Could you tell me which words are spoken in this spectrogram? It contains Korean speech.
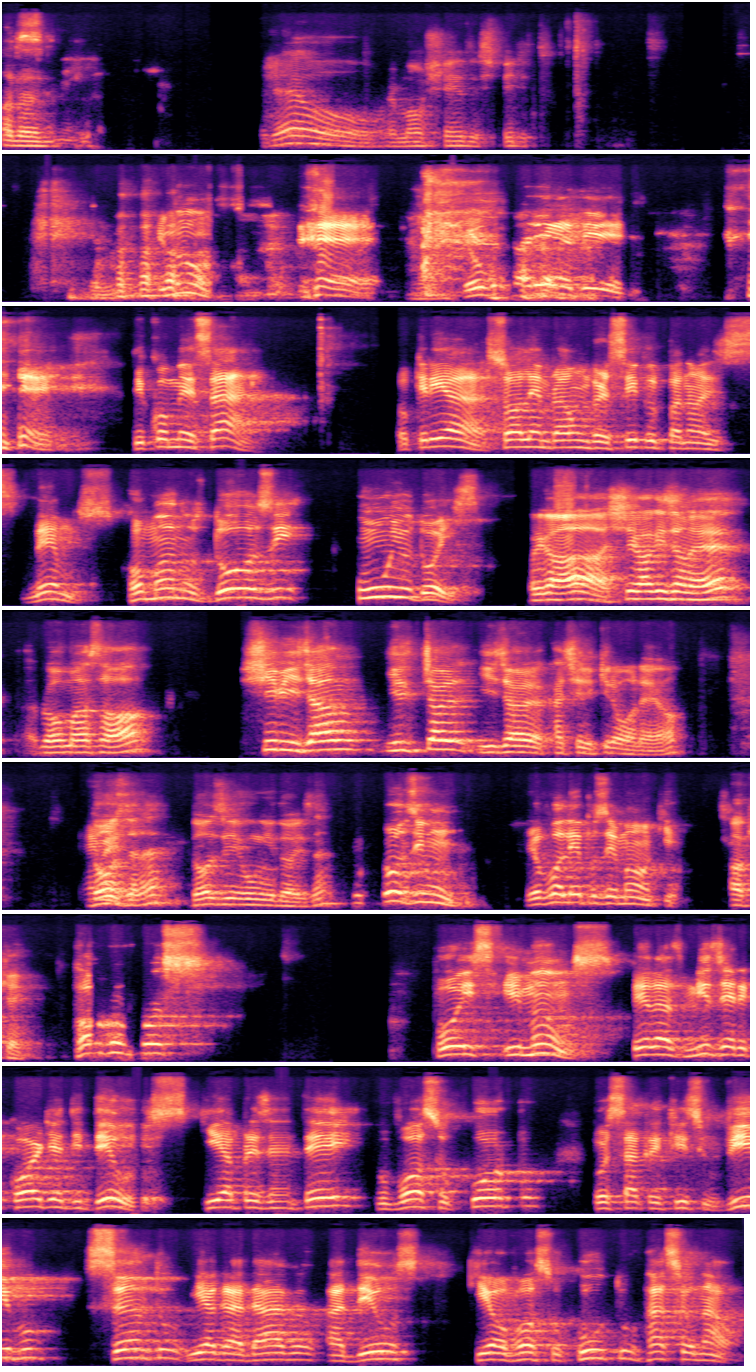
Amém. Amém. Hoje é o irmão cheio do Espírito. Irmãos, é, eu gostaria de, de começar. Eu queria só lembrar um versículo para nós lermos. Romanos 12, 1 e o 2. 우리가 시작하기 전에 로마서 12장 1절, 2절 같이 읽기를 원해요. 12, né? 12, 1 e 2, né? 12, 1. Eu vou ler para os irmãos aqui. Ok. Rogo-vos, pois, irmãos, pelas misericórdias de Deus, que apresentei o vosso corpo por sacrifício vivo, santo e agradável a Deus, que é o vosso culto racional.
